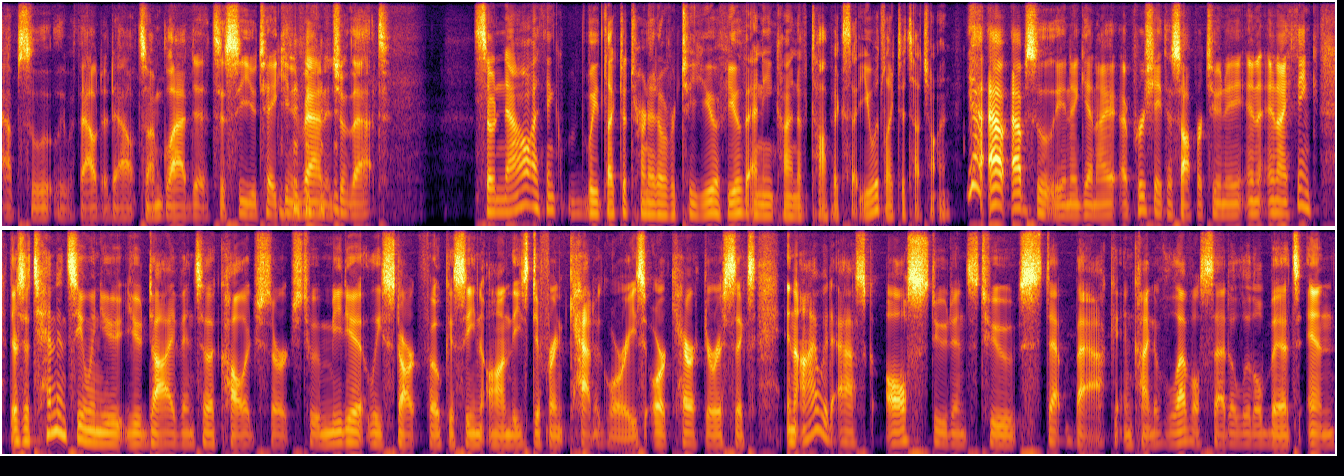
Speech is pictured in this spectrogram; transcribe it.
Absolutely, without a doubt. So I'm glad to, to see you taking advantage of that. So now I think we'd like to turn it over to you if you have any kind of topics that you would like to touch on. Yeah, a- absolutely. And again, I appreciate this opportunity. And, and I think there's a tendency when you, you dive into the college search to immediately start focusing on these different categories or characteristics. And I would ask all students to step back and kind of level set a little bit and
